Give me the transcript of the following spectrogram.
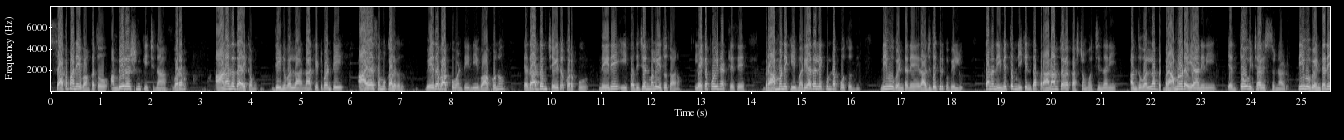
శాపం అనే వంకతో అంబీరష్నికి ఇచ్చిన వరం ఆనందదాయకము. దీనివల్ల నాకు ఎటువంటి ఆయాసము కలగదు. వేదవాక్కు వంటి నీ వాక్కును యథార్థం చేయుట కొరకు నేనే ఈ పది జన్మలు ఎత్తుతాను. లేకపోయినట్లయితే బ్రాహ్మణికి మర్యాద లేకుండా పోతుంది. నీవు వెంటనే రాజు దగ్గరికి వెళ్ళు. తన నిమిత్తం నీకింత ప్రాణాంతక కష్టం వచ్చిందని అందువల్ల బ్రాహ్మణుడయ్యానని ఎంతో విచారిస్తున్నాడు. నీవు వెంటనే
